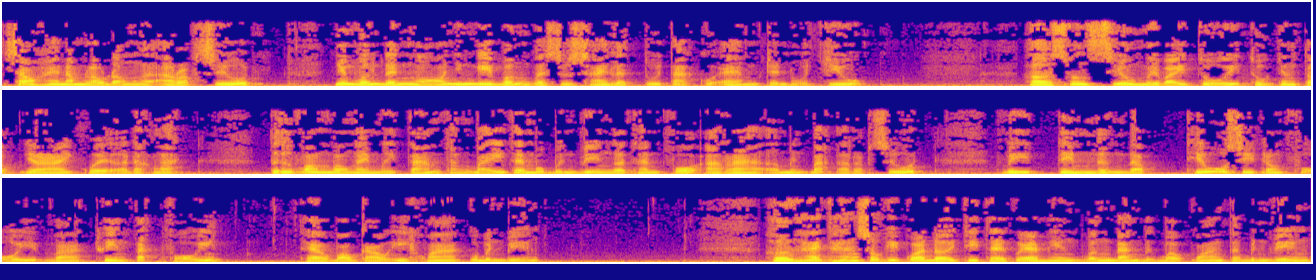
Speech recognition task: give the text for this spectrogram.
sau hai năm lao động ở Ả Rập Xê Út, nhưng vẫn để ngỏ những nghi vấn về sự sai lệch tuổi tác của em trên hộ chiếu. Hờ Xuân Siêu, 17 tuổi, thuộc dân tộc Gia Rai quê ở Đắk Lắk, tử vong vào ngày 18 tháng 7 tại một bệnh viện ở thành phố Ara ở miền Bắc Ả Rập Xê Út vì tim ngừng đập, thiếu oxy trong phổi và thuyên tắc phổi, theo báo cáo y khoa của bệnh viện. Hơn hai tháng sau khi qua đời, thi thể của em hiện vẫn đang được bảo quản tại bệnh viện.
